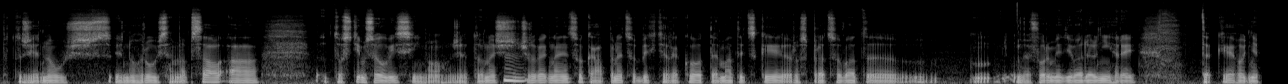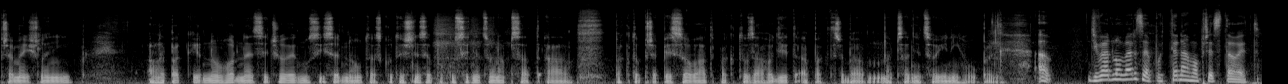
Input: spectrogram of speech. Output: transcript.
protože jednou, už, jednou hru už jsem napsal a to s tím souvisí, no, že to než hmm. člověk na něco kápne, co by chtěl jako tematicky rozpracovat e, ve formě divadelní hry, tak je hodně přemýšlení ale pak jednoho dne se člověk musí sednout a skutečně se pokusit něco napsat a pak to přepisovat, pak to zahodit a pak třeba napsat něco jiného úplně. A divadlo verze, pojďte nám ho představit.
